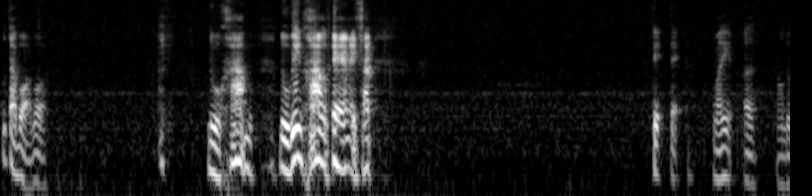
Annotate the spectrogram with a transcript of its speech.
กูตาบอดเปล่าว หนูข้าม หนูวิ่งข้ามกำแพงไอ้สัตว์เตะเตะมาดิเออลองดู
